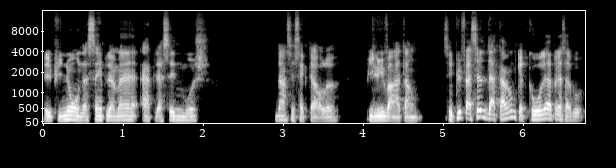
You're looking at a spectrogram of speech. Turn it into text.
Et puis nous, on a simplement à placer une mouche dans ces secteurs-là. Puis lui, va attendre. C'est plus facile d'attendre que de courir après sa bouffe.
